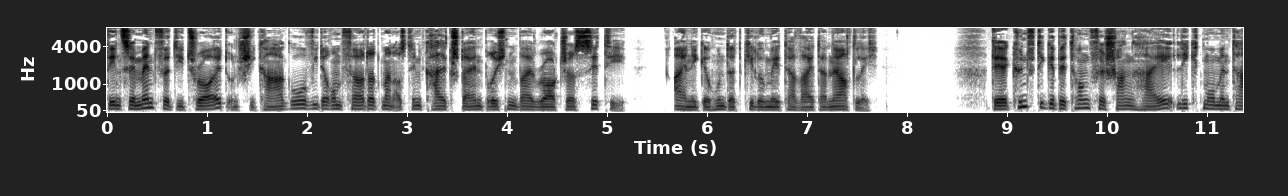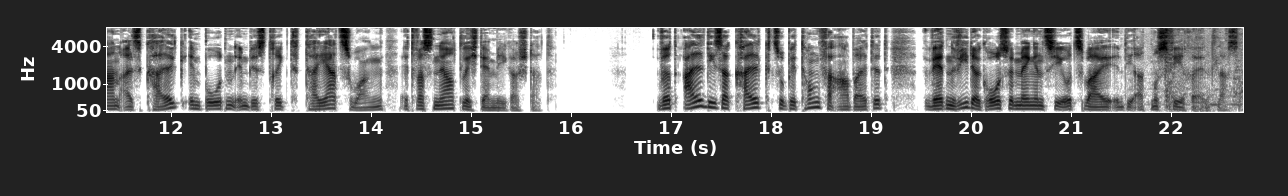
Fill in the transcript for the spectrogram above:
Den Zement für Detroit und Chicago wiederum fördert man aus den Kalksteinbrüchen bei Rogers City, einige hundert Kilometer weiter nördlich. Der künftige Beton für Shanghai liegt momentan als Kalk im Boden im Distrikt Tayazwang, etwas nördlich der Megastadt. Wird all dieser Kalk zu Beton verarbeitet, werden wieder große Mengen CO2 in die Atmosphäre entlassen.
